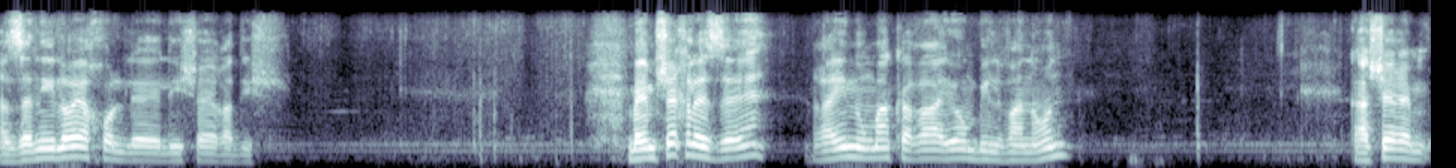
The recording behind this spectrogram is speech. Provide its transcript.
אז אני לא יכול אה, להישאר אדיש. בהמשך לזה, ראינו מה קרה היום בלבנון, כאשר הם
